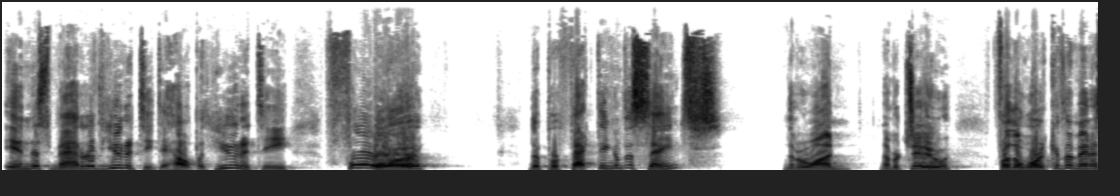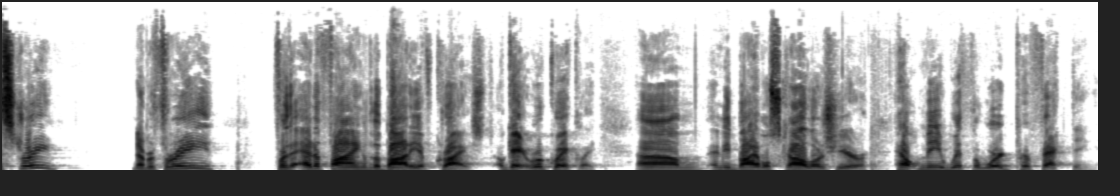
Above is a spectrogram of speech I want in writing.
in this matter of unity, to help with unity for the perfecting of the saints, number one. Number two, for the work of the ministry. Number three, for the edifying of the body of Christ. Okay, real quickly. Um, any Bible scholars here, help me with the word perfecting.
